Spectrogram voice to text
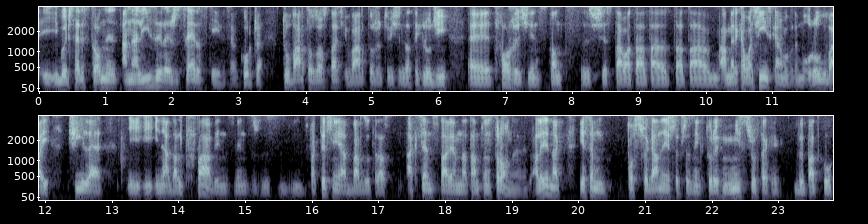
I, I były cztery strony analizy reżyserskiej, więc ja kurczę, tu warto zostać i warto rzeczywiście dla tych ludzi e, tworzyć, więc stąd się stała ta, ta, ta, ta Ameryka Łacińska, no potem Urugwaj, Chile, i, i, i nadal trwa, więc, więc faktycznie ja bardzo teraz akcent stawiam na tamtą stronę. Ale jednak jestem postrzegany jeszcze przez niektórych mistrzów, tak jak w wypadku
